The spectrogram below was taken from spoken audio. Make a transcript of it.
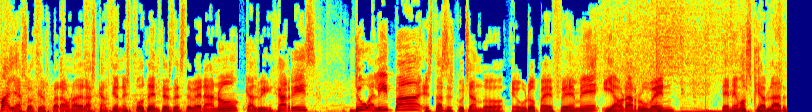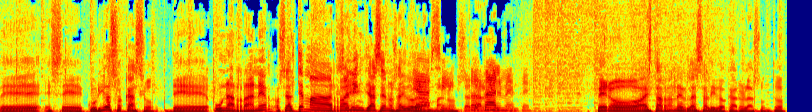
Vaya socios para una de las canciones potentes de este verano, Calvin Harris, Dua Lipa, estás escuchando Europa FM y ahora Rubén tenemos que hablar de ese curioso caso de una runner. O sea, el tema running ya se nos ha ido de las sí, manos. totalmente. Pero a esta runner le ha salido caro el asunto.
